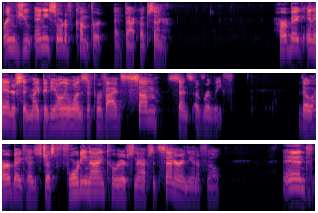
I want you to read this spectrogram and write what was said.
brings you any sort of comfort at backup center. Herbig and Anderson might be the only ones that provide some sense of relief. Though Herbig has just 49 career snaps at center in the NFL, and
